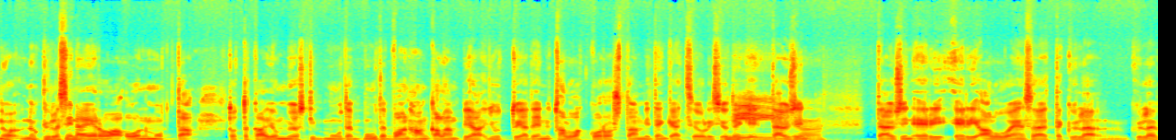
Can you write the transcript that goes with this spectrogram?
No, no kyllä siinä eroa on, mutta totta kai on myöskin muuten, muuten vaan hankalampia juttuja. Et en nyt halua korostaa mitenkään, että se olisi jotenkin niin, täysin, täysin eri, eri alueensa, että kyllä, kyllä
